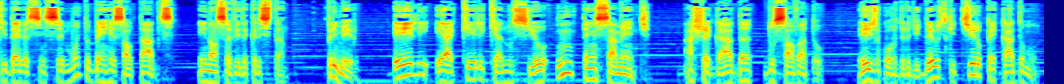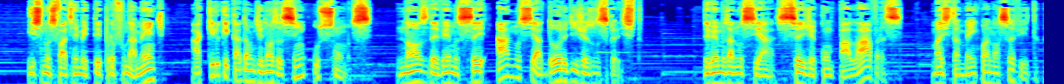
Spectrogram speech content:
que devem assim ser muito bem ressaltados em nossa vida cristã. Primeiro, ele é aquele que anunciou intensamente a chegada do Salvador. Eis o Cordeiro de Deus que tira o pecado do mundo. Isso nos faz remeter profundamente àquilo que cada um de nós assim o somos. Nós devemos ser anunciadores de Jesus Cristo. Devemos anunciar, seja com palavras, mas também com a nossa vida.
